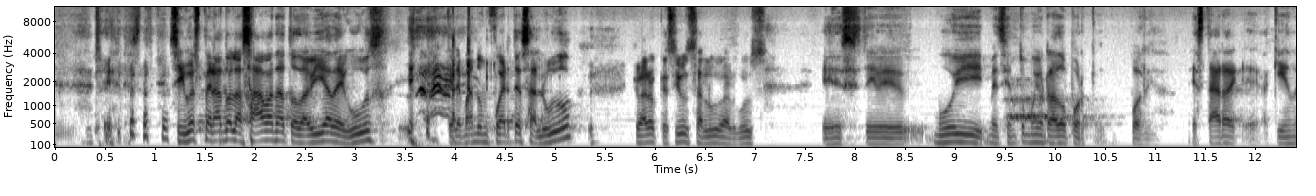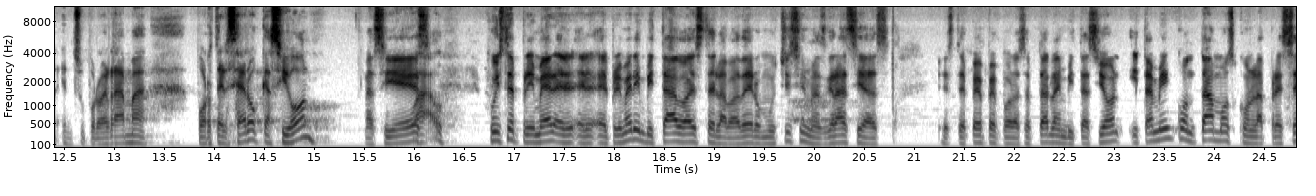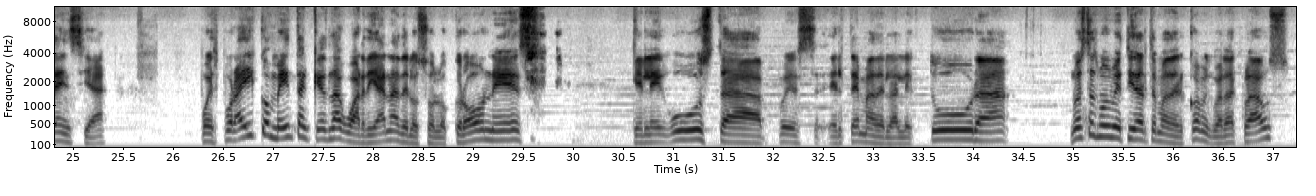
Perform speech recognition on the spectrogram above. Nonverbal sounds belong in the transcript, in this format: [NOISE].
[LAUGHS] Sigo esperando la sábana todavía de Gus, que le mando un fuerte saludo. Claro que sí, un saludo al Gus. Este, muy, me siento muy honrado por, por estar eh, aquí en, su programa por tercera ocasión. Así es. Fuiste el primer, el, primer invitado a este lavadero. Muchísimas gracias, este Pepe, por aceptar la invitación. Y también contamos con la presencia pues por ahí comentan que es la guardiana de los holocrones, que le gusta pues el tema de la lectura. No estás muy metida al tema del cómic, ¿verdad, Klaus?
